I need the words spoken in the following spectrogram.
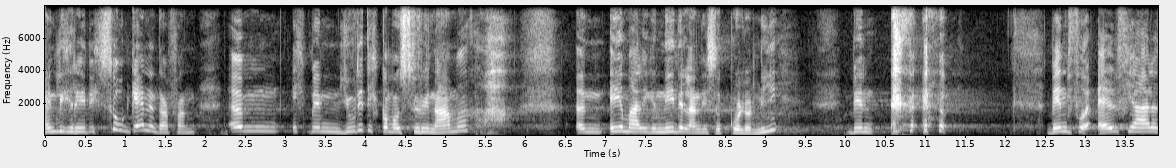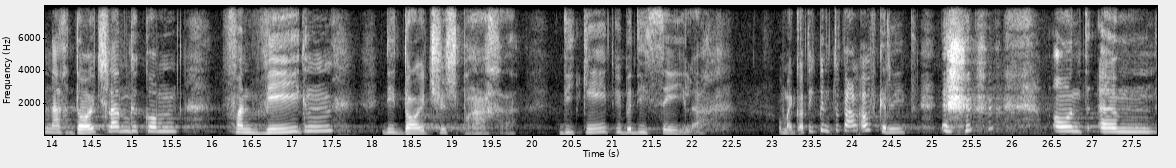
Eigentlich rede ich so gerne davon. Ähm, ich bin Judith, ich komme aus Suriname, eine ehemalige niederländische Kolonie. Bin, bin vor elf Jahren nach Deutschland gekommen, von wegen die deutsche Sprache. Die geht über die Seele. Oh mein Gott, ich bin total aufgeregt. Und ähm,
